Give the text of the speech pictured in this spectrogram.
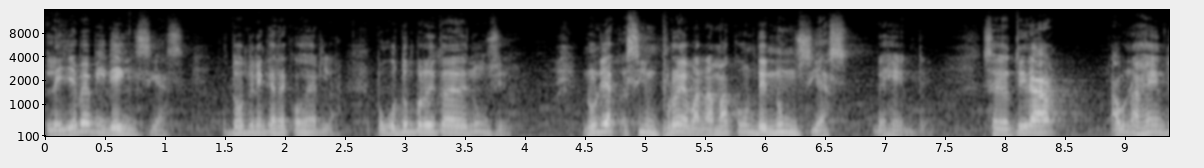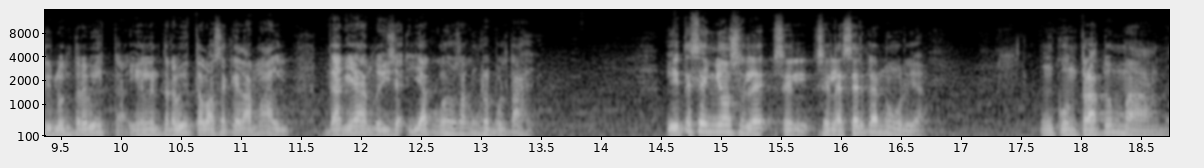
le lleva evidencias, usted no tiene que recogerla, porque usted es un periodista de denuncia. Nuria sin prueba, nada más con denuncias de gente, se le tira a una gente y lo entrevista, y en la entrevista lo hace quedar mal, gagueando, y, ya con eso saca un reportaje. Y este señor se le, se- se le acerca a Nuria, un contrato en mano,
